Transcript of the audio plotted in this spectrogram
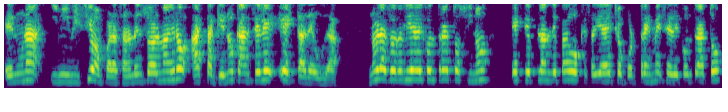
en una inhibición para San Lorenzo de Almagro hasta que no cancele esta deuda. No la totalidad del contrato, sino este plan de pagos que se había hecho por tres meses de contrato,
